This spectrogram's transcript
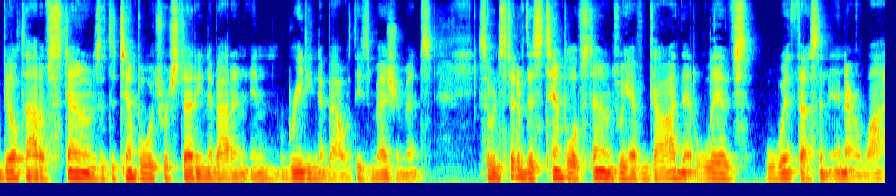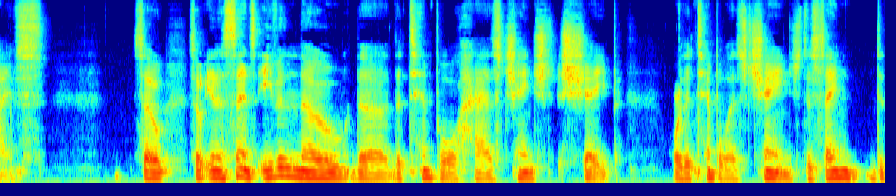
built out of stones at the temple which we're studying about and, and reading about with these measurements, so instead of this temple of stones, we have God that lives with us and in our lives. So, so in a sense, even though the the temple has changed shape, or the temple has changed, the same d-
